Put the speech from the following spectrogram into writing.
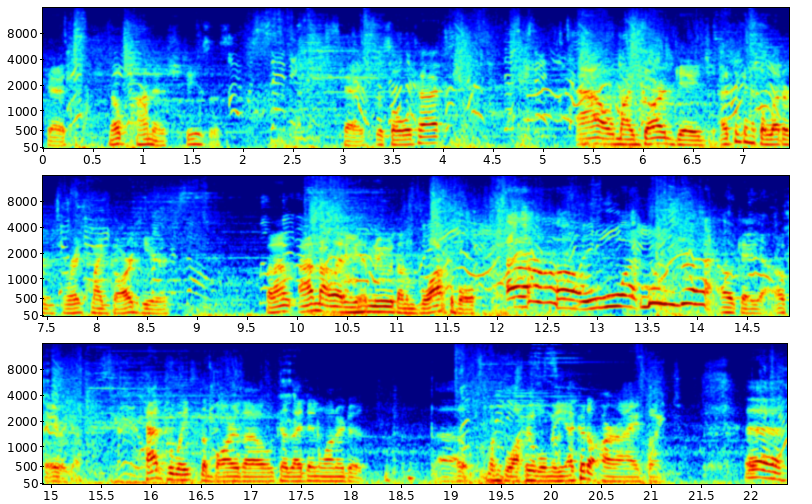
Okay, no punish, Jesus. Okay, the soul attack. Ow, my guard gauge. I think I have to let her break my guard here. But I'm, I'm not letting you hit me with an unblockable. Oh, what was that? Okay, yeah, okay, here we go. Had to waste the bar though, because I didn't want her to uh, unblockable me. I could have RI'd, but... Uh,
